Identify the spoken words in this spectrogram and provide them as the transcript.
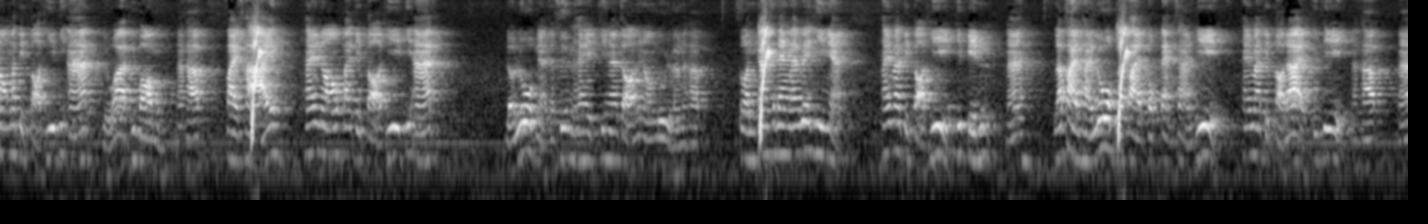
น้องมาติดต่อที่พี่อาร์ตหรือว่าพี่บอมนะครับ ฝ่ายขาย ให้น้องไปติดต่อที่พี่อาร์ตเดี๋ยวรูปเนี่ยจะขึ้นให้ที่หน้าจอให้น้องดูอยู่แล้วนะครับ ส่วนการแสดงและเวทีเนี่ยให้มาติดต่อที่พี่ปิ้นนะ แล้วฝ่ายถ่ายรูปและฝ่ายตกแต่งสถานที่ให้มาติดต่อได้ที่พี่นะครับนะ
